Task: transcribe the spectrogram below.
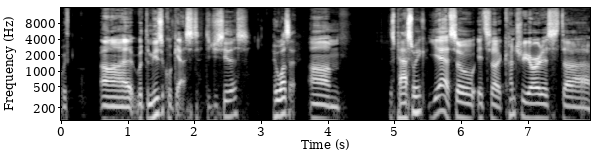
with uh with the musical guest. Did you see this? Who was it? Um, This past week? yeah. So it's a country artist. Uh,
